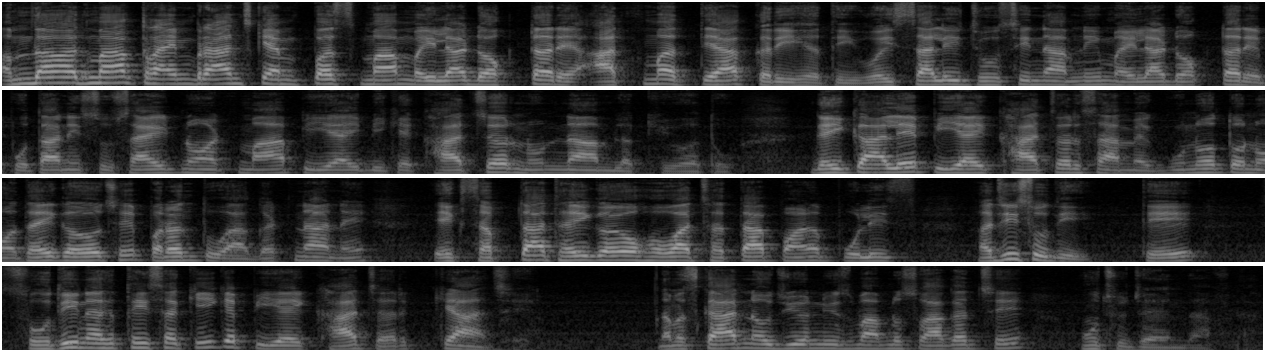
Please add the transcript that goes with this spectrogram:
અમદાવાદમાં ક્રાઇમ બ્રાન્ચ કેમ્પસમાં મહિલા ડોક્ટરે આત્મહત્યા કરી હતી. વૈશાલી જોશી નામની મહિલા ડોક્ટરે પોતાની સુસાઇડ નોટમાં પીઆઈ બીકે ખાચરનું નામ લખ્યું હતું. ગઈકાલે પીઆઈ ખાચર સામે ગુનો તો નોંધાઈ ગયો છે, પરંતુ આ ઘટનાને એક સપ્તાહ થઈ ગયો હોવા છતાં પણ પોલીસ હજી સુધી તે શોધી નથી શકી કે પીઆઈ ખાચર ક્યાં છે. નમસ્કાર, નવજીવન ન્યૂઝમાં આપનું સ્વાગત છે. હું છું જયંત દાફડા.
